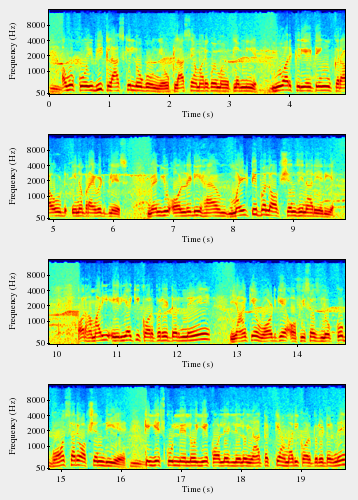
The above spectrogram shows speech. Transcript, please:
हम्म। अब वो कोई भी क्लास के लोग होंगे वो क्लास से हमारे कोई मतलब नहीं है। You are creating crowd in a private place when you already have multiple option in our area और हमारी एरिया की कॉरपोरेटर ने यहाँ के वार्ड के ऑफिसर्स लोग को बहुत सारे ऑप्शन दिए हम्म। कि ये स्कूल ले लो ये कॉलेज ले लो यहाँ तक कि हमारी कॉरपोरेटर ने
